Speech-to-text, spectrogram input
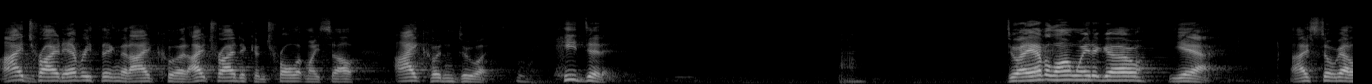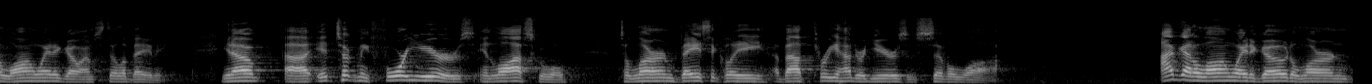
I tried everything that I could. I tried to control it myself. I couldn't do it. He did it. Do I have a long way to go? Yeah. I still got a long way to go. I'm still a baby. You know, uh, it took me four years in law school to learn basically about 300 years of civil law. I've got a long way to go to learn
